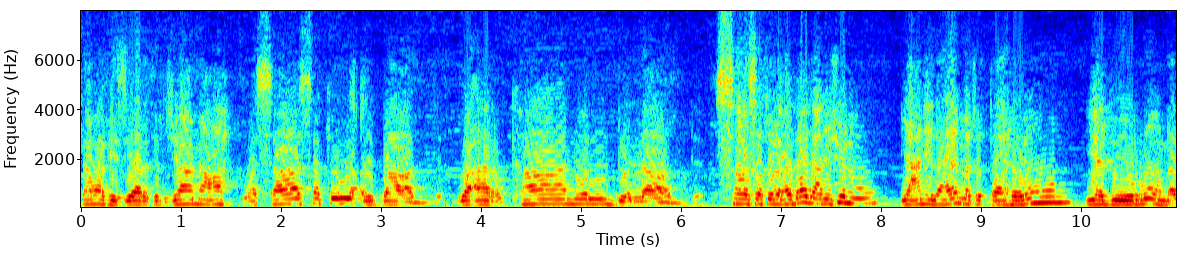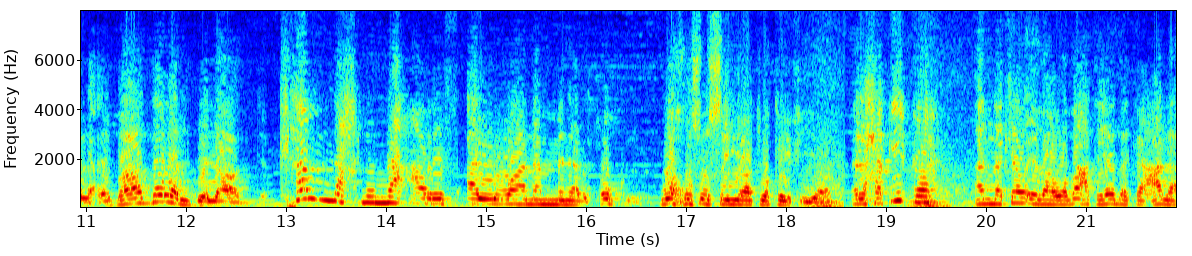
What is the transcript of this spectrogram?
كما في زيارة الجامعة وساسة العباد وأركان البلاد. ساسة العباد يعني شنو؟ يعني الأئمة الطاهرون يدورون العباد والبلاد. كم نحن نعرف ألوانا من الحكم وخصوصيات وكيفيات؟ الحقيقة أنك إذا وضعت يدك على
